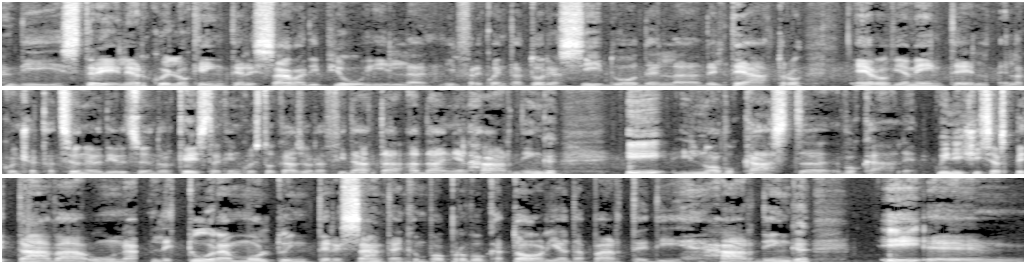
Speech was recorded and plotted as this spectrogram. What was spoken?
di Strehler, quello che interessava di più il il, il frequentatore assiduo del, del, teatro era ovviamente la concertazione e la direzione d'orchestra che in questo caso era affidata a Daniel Harding e il nuovo cast vocale. Quindi ci si aspettava una lettura molto interessante, anche un po' provocatoria da parte di Harding, e eh,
